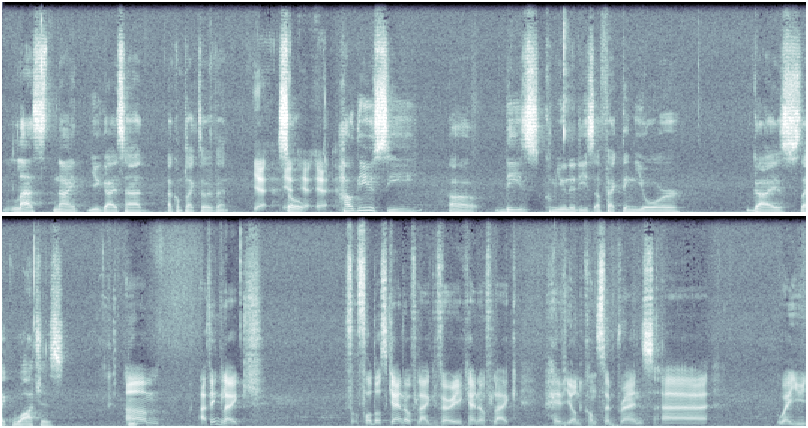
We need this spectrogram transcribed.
last night you guys had a Complexo event. yeah, So yeah, yeah, yeah. how do you see uh, these communities affecting your guys like watches? Um, I think like for, those kind of like very kind of like heavy on concept brands, uh, where you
